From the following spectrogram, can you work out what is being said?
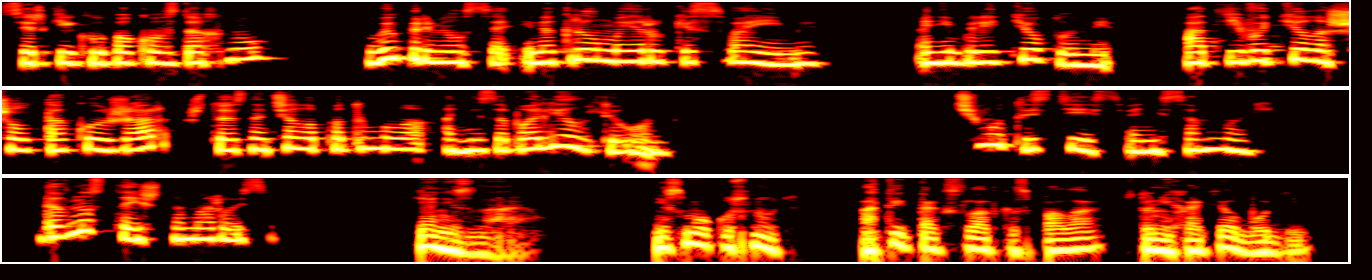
Сергей глубоко вздохнул, выпрямился и накрыл мои руки своими. Они были теплыми, а от его тела шел такой жар, что я сначала подумала, а не заболел ли он. Почему ты здесь, а не со мной? Давно стоишь на морозе? Я не знаю. Не смог уснуть. А ты так сладко спала, что не хотел будить.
